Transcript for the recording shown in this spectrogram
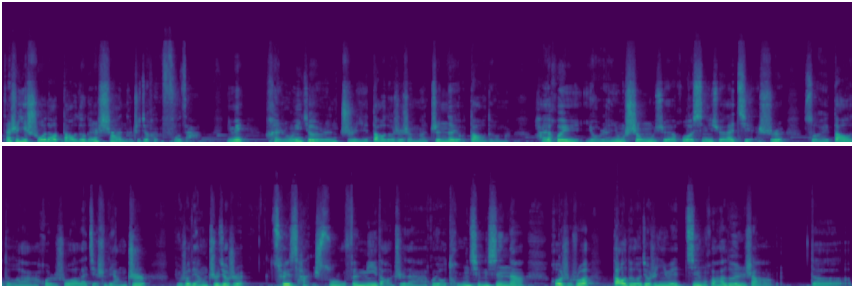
但是，一说到道德跟善呢，这就很复杂，因为很容易就有人质疑道德是什么？真的有道德吗？还会有人用生物学或心理学来解释所谓道德啊，或者说来解释良知。比如说，良知就是催产素分泌导致的啊，会有同情心呐，或者说道德就是因为进化论上的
